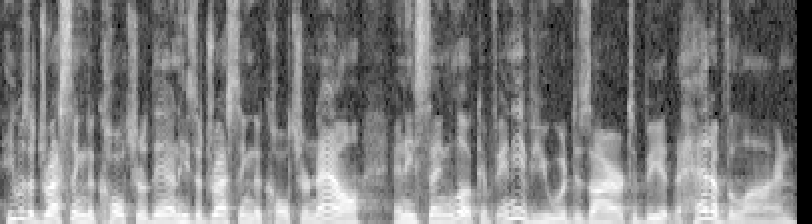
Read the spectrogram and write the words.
He was addressing the culture then, he's addressing the culture now, and he's saying, Look, if any of you would desire to be at the head of the line,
